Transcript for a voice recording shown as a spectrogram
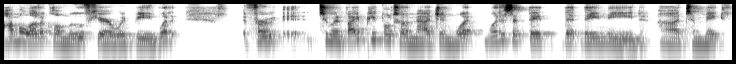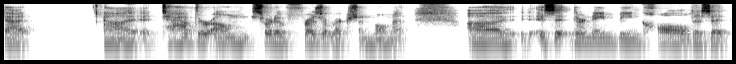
homiletical move here would be what for to invite people to imagine what what is it they that they need uh, to make that uh, to have their own sort of resurrection moment. Uh, is it their name being called? Is it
